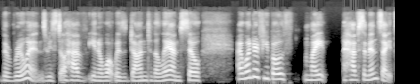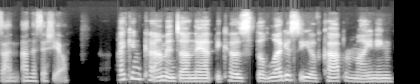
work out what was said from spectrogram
the ruins we still have you know what was done to the land. So i wonder if you both might have some insights on on this issue. I can comment on that because the legacy of copper mining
